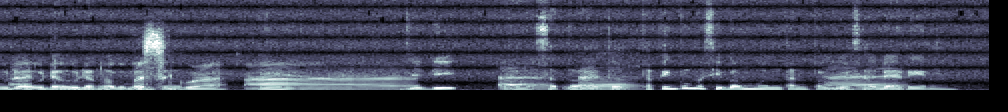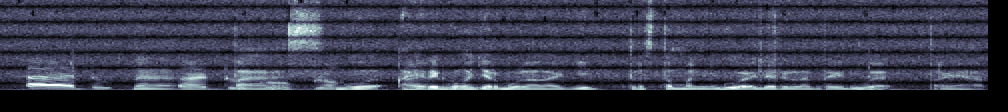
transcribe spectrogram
Udah udah udah nggak berbentuk gua. Ah. Jadi eh, setelah itu tapi gue masih bangun tanpa gue sadarin. Aduh. Nah aduh pas gue akhirnya gue Aduh. ngejar bola lagi terus teman gue dari lantai dua teriak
